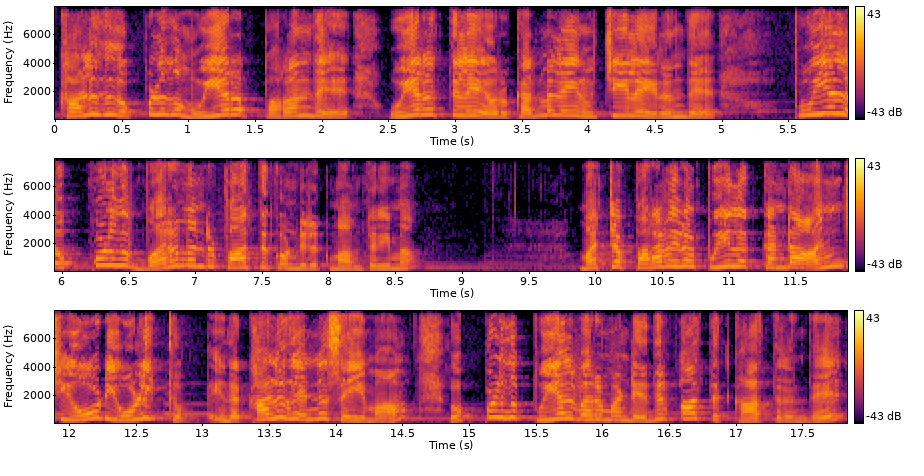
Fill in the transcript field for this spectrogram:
கழுகு எப்பொழுதும் உயர பறந்து உயரத்திலே ஒரு கண்மலையின் உச்சியிலே இருந்து புயல் எப்பொழுதும் வரும் என்று பார்த்து கொண்டிருக்குமாம் தெரியுமா? மற்ற பறவைகள் புயலை கண்டா அஞ்சு ஓடி ஒழிக்கும். இந்த கழுகு என்ன செய்யுமாம் எப்பொழுது புயல் வரும் என்று எதிர்பார்த்து காத்திருந்து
